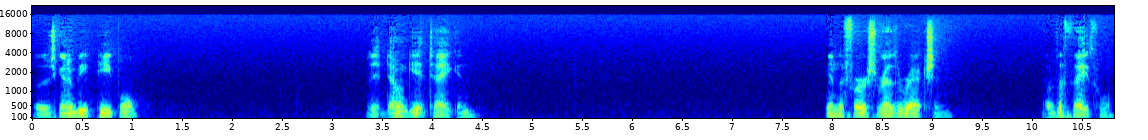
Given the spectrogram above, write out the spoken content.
So there's going to be people that don't get taken in the first resurrection of the faithful,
